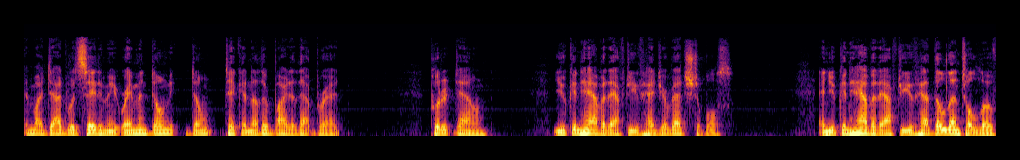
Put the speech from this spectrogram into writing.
And my dad would say to me, Raymond, don't, don't take another bite of that bread. Put it down. You can have it after you've had your vegetables. And you can have it after you've had the lentil loaf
